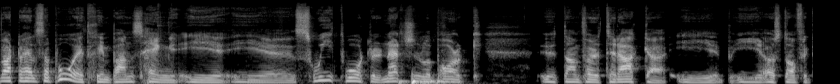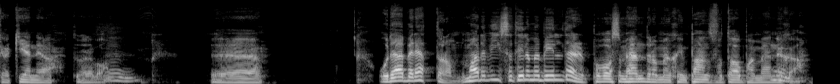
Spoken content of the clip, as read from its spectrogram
varit och hälsat på ett schimpanshäng i, i Sweetwater National Park utanför Teraka i, i Östafrika, Kenya, tror jag det var. Mm. Eh, och där berättar de, de hade visat till och med bilder på vad som händer om en schimpans får tag på en människa. Mm.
